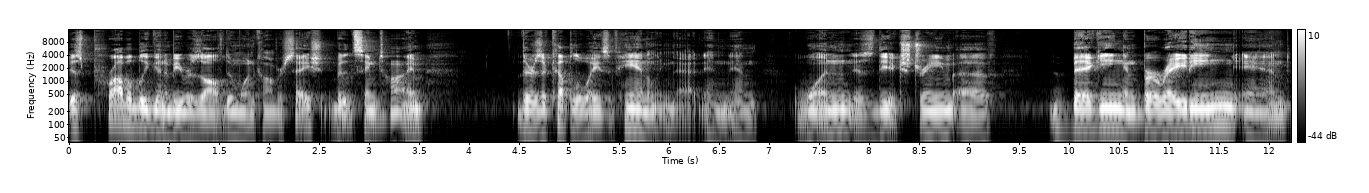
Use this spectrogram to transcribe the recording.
is probably going to be resolved in one conversation. But at the same time, there's a couple of ways of handling that, and and one is the extreme of begging and berating and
